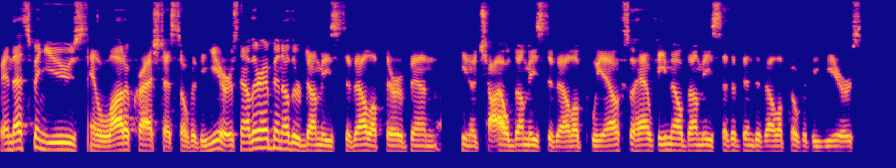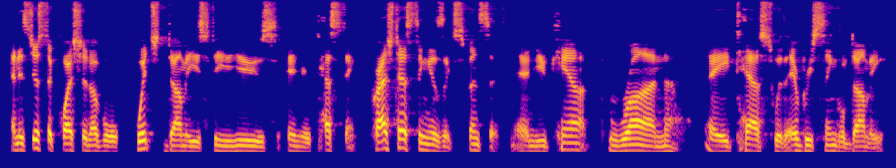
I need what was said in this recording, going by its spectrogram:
And that's been used in a lot of crash tests over the years. Now, there have been other dummies developed. There have been, you know, child dummies developed. We also have female dummies that have been developed over the years. And it's just a question of well, which dummies do you use in your testing? Crash testing is expensive and you can't run a test with every single dummy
